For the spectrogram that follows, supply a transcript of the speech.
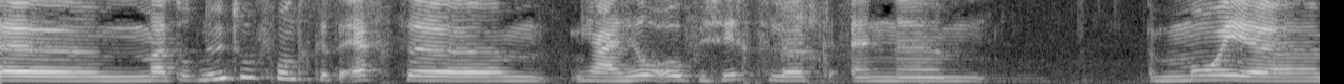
Um, maar tot nu toe vond ik het echt um, ja, heel overzichtelijk. En um, een mooie,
